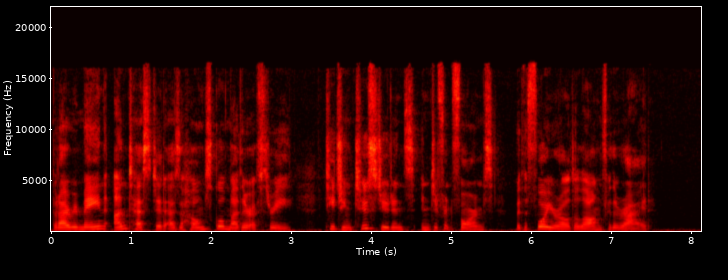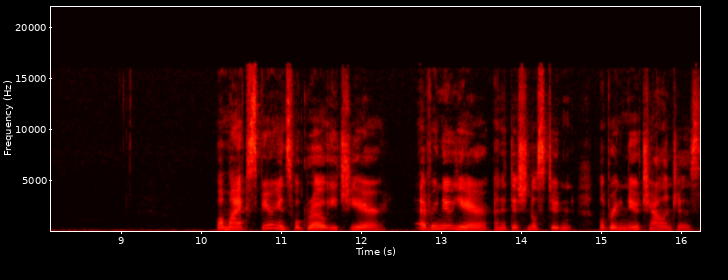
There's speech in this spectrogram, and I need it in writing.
but I remain untested as a homeschool mother of three, teaching two students in different forms with a four year old along for the ride. While my experience will grow each year, Every new year, an additional student will bring new challenges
